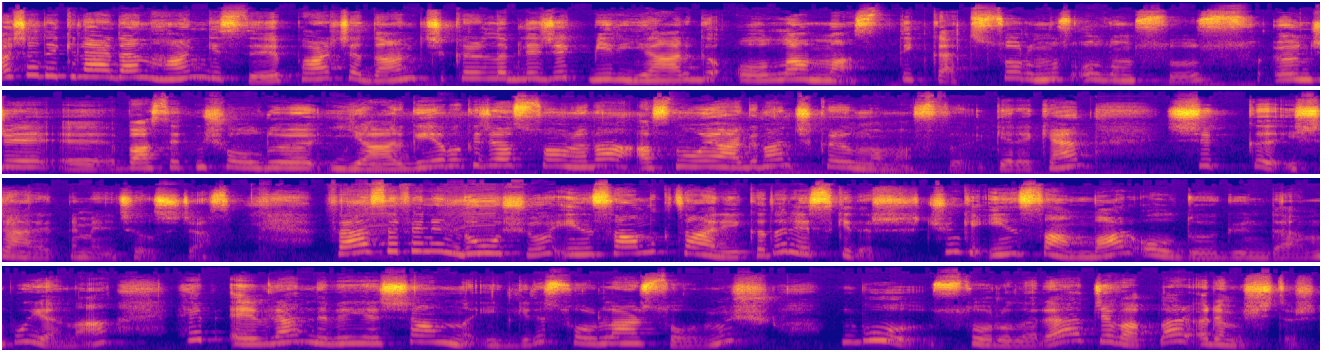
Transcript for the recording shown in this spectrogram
Aşağıdakilerden hangisi parçadan çıkarılabilecek bir yargı olamaz? Dikkat sorumuz olumsuz. Önce e, bahsetmiş olduğu yargıya bakacağız sonra da aslında o yargıdan çıkarılmaması gereken şıkkı işaretlemeye çalışacağız. Felsefenin doğuşu insanlık tarihi kadar eskidir. Çünkü insan var olduğu günden bu yana hep evrenle ve yaşamla ilgili sorular sormuş bu sorulara cevaplar aramıştır.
